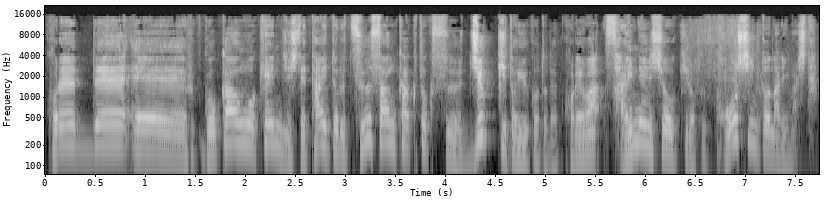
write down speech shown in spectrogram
これで、えー、五冠を堅持してタイトル通算獲得数10期ということでこれは最年少記録更新となりました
